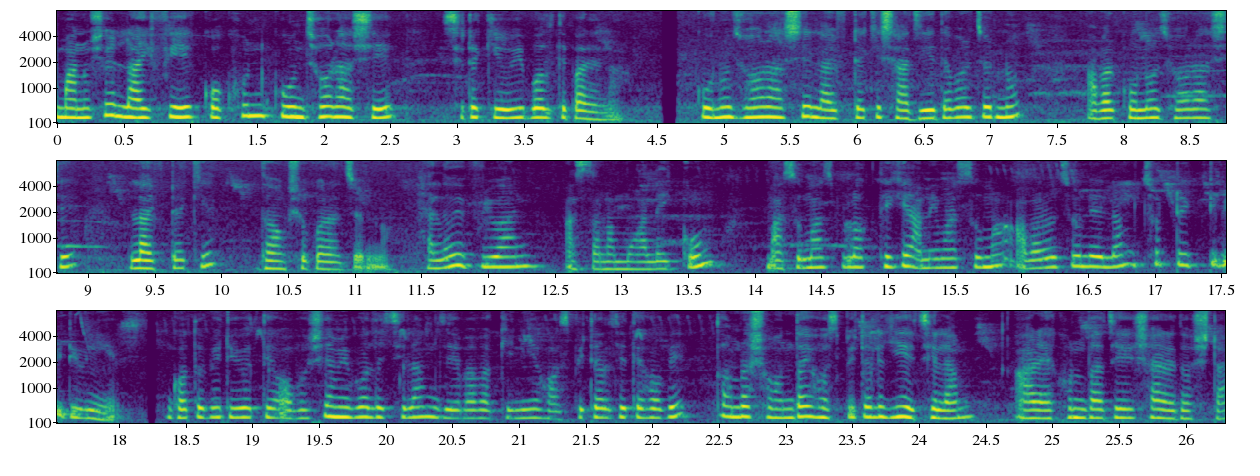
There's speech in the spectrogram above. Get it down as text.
মানুষের লাইফে কখন কোন ঝড় আসে সেটা কেউই বলতে পারে না। কোনো ঝড় আসে লাইফটাকে সাজিয়ে দেওয়ার জন্য, আবার কোনো ঝড় আসে লাইফটাকে ধ্বংস করার জন্য। হ্যালো এভরিওয়ান আসসালামু আলাইকুম। মাসুমাস ব্লগ থেকে আমি মাসুমা আবারও চলে এলাম ছোট্ট একটি ভিডিও নিয়ে। গত ভিডিওতে অবশ্যই আমি বলেছিলাম যে বাবাকে নিয়ে হসপিটাল যেতে হবে। তো আমরা সন্ধ্যায় হসপিটালে গিয়েছিলাম, আর এখন বাজে সাড়ে দশটা।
